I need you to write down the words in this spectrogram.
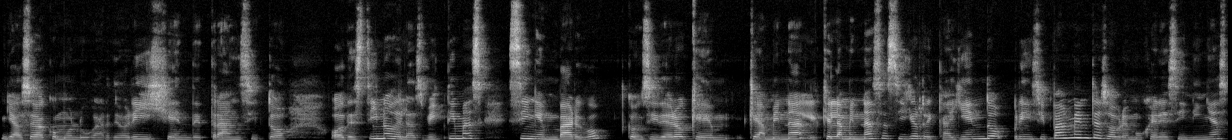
ya sea como lugar de origen, de tránsito o destino de las víctimas. Sin embargo, considero que, que, la amenaza sigue recayendo principalmente sobre mujeres y niñas,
